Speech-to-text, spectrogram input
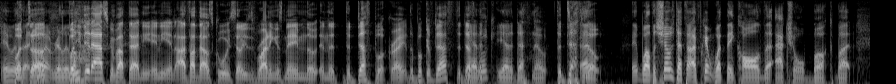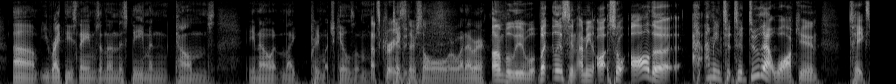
It was but a- he uh, really but he did ask him about that, and, he, and, he, and I thought that was cool. He said he was writing his name in the in the, the death book, right? The book of death, the death yeah, book, the, yeah, the Death Note. the death uh, note. It, well, the show's Death Note. I forget what they call the actual book, but um, you write these names, and then this demon comes, you know, and like pretty much kills them. That's crazy. Takes their soul or whatever. unbelievable. But listen, I mean, so all the, I mean, to, to do that walk in takes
